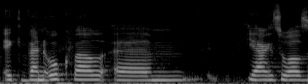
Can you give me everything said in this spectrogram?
ik ben ook wel, ehm, ja, zoals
